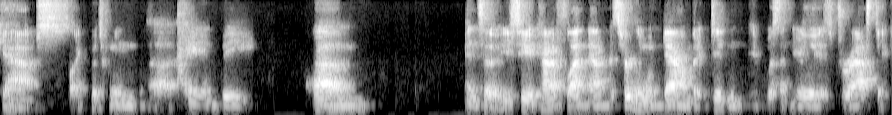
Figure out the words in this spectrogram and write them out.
gaps like between uh, A and B. Um, and so you see it kind of flattened out. It certainly went down, but it didn't, it wasn't nearly as drastic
